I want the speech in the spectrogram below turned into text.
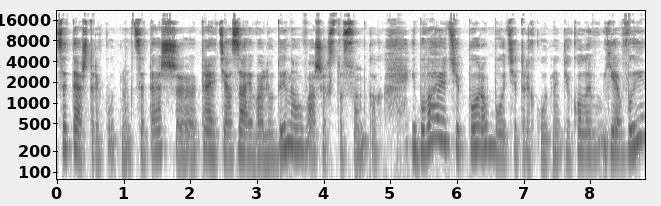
Це теж трикутник, це теж е, третя зайва людина у ваших стосунках. І бувають по роботі трикутники, коли є ви, е,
